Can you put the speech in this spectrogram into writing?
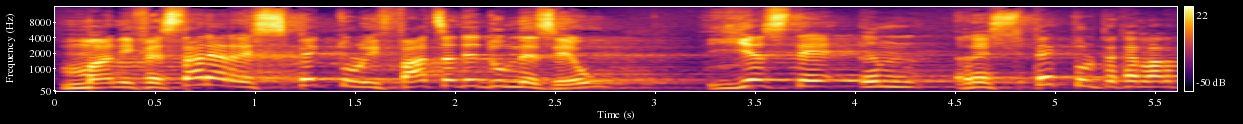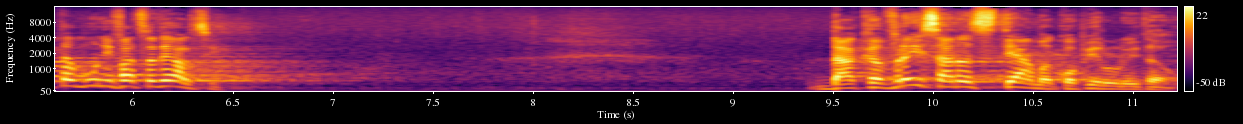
Manifestarea respectului față de Dumnezeu este în respectul pe care îl arătăm unii față de alții. Dacă vrei să arăți teamă copilului tău,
